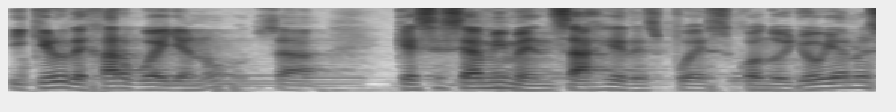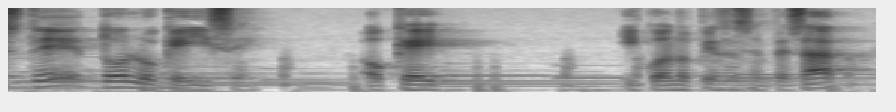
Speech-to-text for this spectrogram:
y quiero dejar huella, ¿no? O sea, que ese sea mi mensaje después, cuando yo ya no esté, todo lo que hice ok, ¿y cuándo piensas empezar?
